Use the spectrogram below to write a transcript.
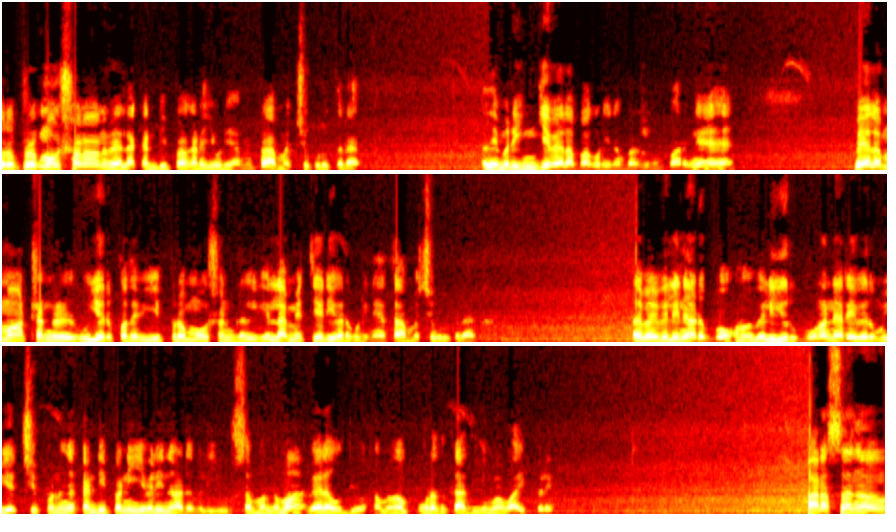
ஒரு ப்ரொமோஷனான வேலை கண்டிப்பா கிடைக்கக்கூடிய அமைப்பை அமைச்சு கொடுக்குறாரு. அதே மாதிரி இங்கே வேலை பார்க்கக்கூடிய நபர்களும் பாருங்க வேலை மாற்றங்கள் உயர் பதவி ப்ரொமோஷன்கள் எல்லாமே தேடி வரக்கூடிய நேரத்தை அமைச்சு கொடுக்குறாரு. அதே மாதிரி வெளிநாடு போகணும் வெளியூர் போகணும் நிறைய பேர் முயற்சி பண்ணுங்க. கண்டிப்பா நீங்க வெளிநாடு வெளியூர் சம்பந்தமா வேலை உத்தியோகம் சம்மந்தமாக போறதுக்கு அதிகமா வாய்ப்பு இருக்கு. அரசாங்கம்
